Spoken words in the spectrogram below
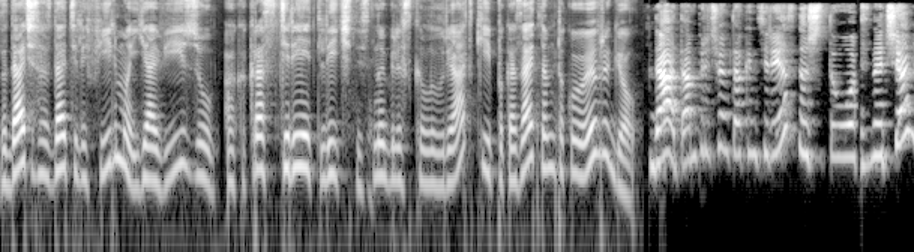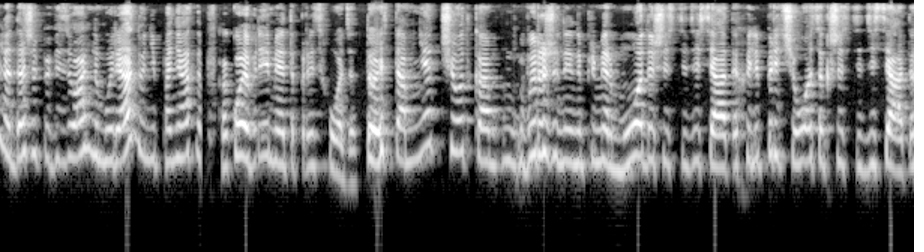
Задача создателей фильма, я вижу, а как раз стереть личность Нобелевской лауреатки и показать нам такую Every Girl. Да, там причем так интересно, что изначально даже по визуальному ряду непонятно, в какое время это происходит. То есть там нет четко выраженной, например, моды 60-х или причесок 60-х.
